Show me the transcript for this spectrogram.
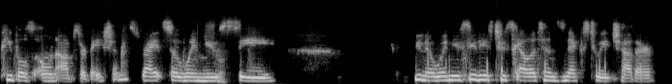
people's own observations right so when you sure. see you know when you see these two skeletons next to each other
